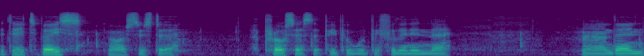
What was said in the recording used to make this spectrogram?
the database. Or it's just a process that people would be filling in there. And then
